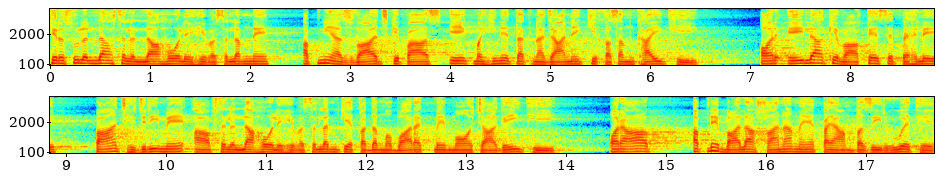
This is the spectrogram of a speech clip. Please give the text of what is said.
कि रसूल अल्लाह सल्लल्लाहु अलैहि वसल्लम ने अपनी अजवाज के पास एक महीने तक न जाने की कसम खाई थी और एला के वाक़े से पहले पाँच हिजरी में आप सल्लल्लाहु अलैहि वसल्लम के कदम मुबारक में मौच आ गई थी और आप अपने बाला खाना में क़याम पजीर हुए थे।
